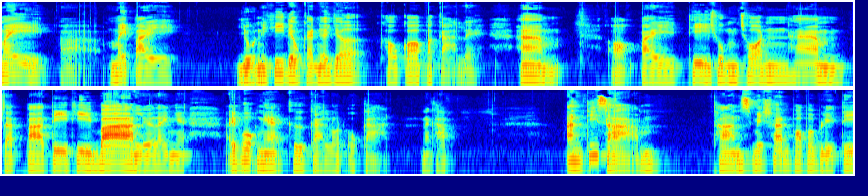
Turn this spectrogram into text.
ไม่ไม่ไปอยู่ในที่เดียวกันเยอะๆ เขาก็ประกาศเลย ห้ามออกไปที่ชุมชน ห้ามจัดปาร์ตี้ที่บ้านหรืออะไรเงี้ยไอ้พวกเนี้ยคือการลดโอกาสนะครับ อันที่ 3 transmission probability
